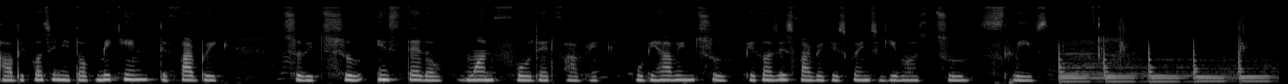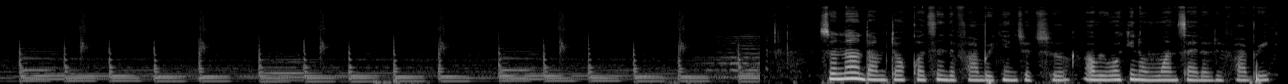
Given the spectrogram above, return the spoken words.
I'll be cutting it up, making the fabric to be two instead of one folded fabric. We'll be having two because this fabric is going to give us two sleeves. So now that I'm done cutting the fabric into two, I'll be working on one side of the fabric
